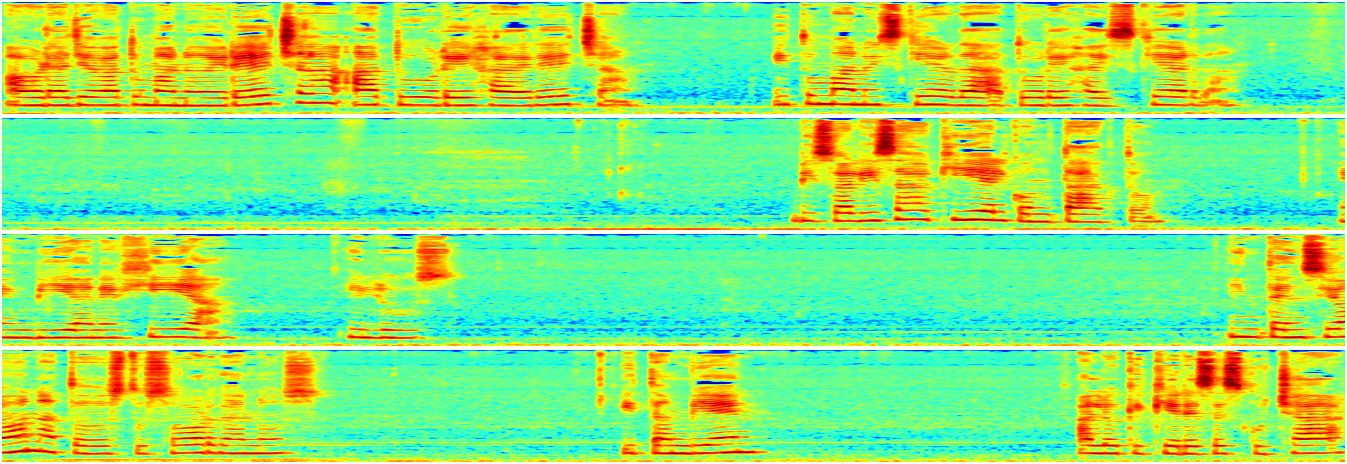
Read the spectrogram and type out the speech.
Ahora lleva tu mano derecha a tu oreja derecha y tu mano izquierda a tu oreja izquierda. Visualiza aquí el contacto. Envía energía y luz. Intención a todos tus órganos y también a lo que quieres escuchar,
